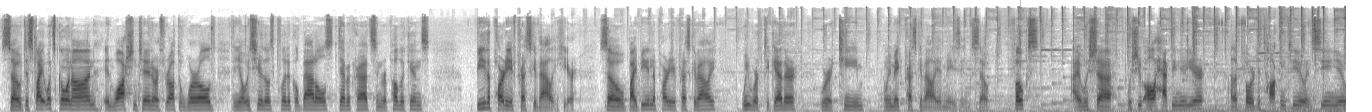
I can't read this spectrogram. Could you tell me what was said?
So, despite what's going on in Washington or throughout the world, and you always hear those political battles, Democrats and Republicans, be the party of Prescott Valley here. So, by being the party of Prescott Valley, we work together, we're a team, and we make Prescott Valley amazing. So, folks, I wish, uh, wish you all a happy new year. I look forward to talking to you and seeing you.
